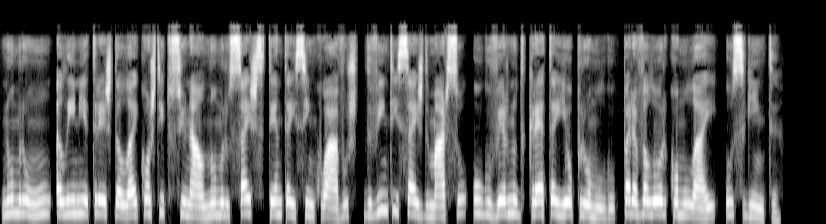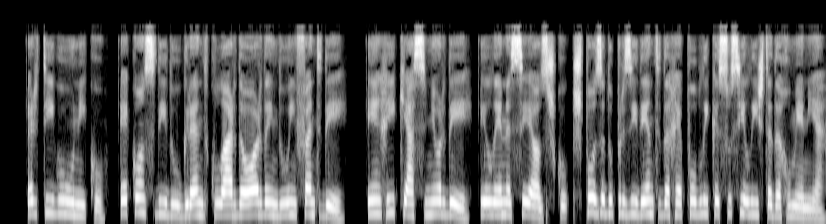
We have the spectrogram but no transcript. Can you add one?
número 1, a linha 3 da Lei Constitucional número 675 avos, de 26 de março, o Governo decreta e eu promulgo, para valor como lei, o seguinte. Artigo único. É concedido o grande colar da Ordem do Infante D. Henrique a Senhor D. Helena Ceausescu, esposa do Presidente da República Socialista da Romênia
